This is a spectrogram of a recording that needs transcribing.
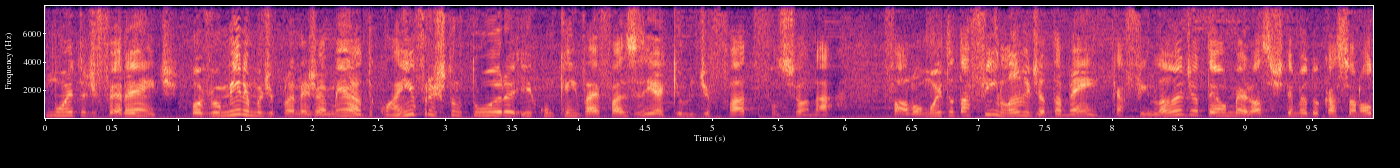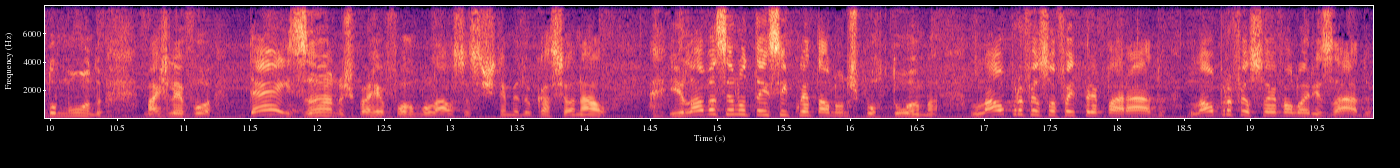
muito diferente. Houve um mínimo de planejamento com a infraestrutura e com quem vai fazer aquilo de fato funcionar falou muito da Finlândia também, que a Finlândia tem o melhor sistema educacional do mundo, mas levou 10 anos para reformular o seu sistema educacional. E lá você não tem 50 alunos por turma. Lá o professor foi preparado, lá o professor é valorizado.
